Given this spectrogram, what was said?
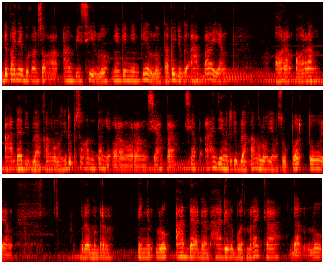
Hidup hanya bukan soal ambisi lu mimpi-mimpi lu tapi juga apa yang orang-orang ada di belakang lo hidup soal tentang ya orang-orang siapa? Siapa aja yang ada di belakang lo yang support tuh yang bener-bener pingin lo ada dan hadir buat mereka dan lo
